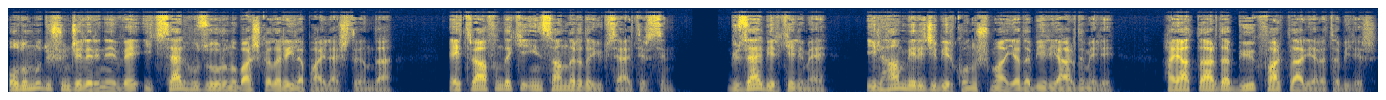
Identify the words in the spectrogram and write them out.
Olumlu düşüncelerini ve içsel huzurunu başkalarıyla paylaştığında, etrafındaki insanları da yükseltirsin. Güzel bir kelime, ilham verici bir konuşma ya da bir yardım eli, hayatlarda büyük farklar yaratabilir.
